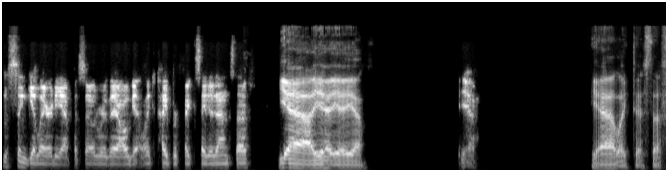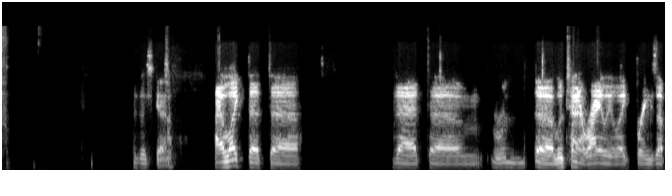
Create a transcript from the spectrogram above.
the singularity episode where they all get like hyper fixated on stuff. yeah yeah yeah yeah Yeah, yeah i like that stuff this guy. I like that. uh that um, uh, Lieutenant Riley like brings up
